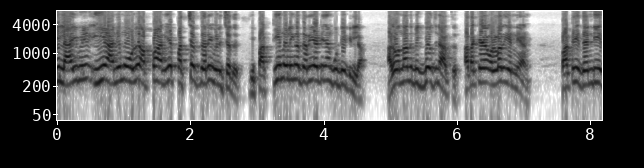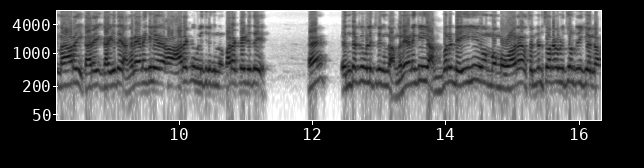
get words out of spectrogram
ഈ ലൈവിൽ ഈ അനുമോൾ അപ്പാനിയെ പച്ചത്തെറി വിളിച്ചത്. ഈ പട്ടി എന്ന് വിളിക്കുന്ന തെറിയായിട്ട് ഞാൻ കൂട്ടിയിട്ടില്ല. അത് ഒന്നാമത് ബിഗ് ബോസിനകത്ത് അതൊക്കെ ഉള്ളത് തന്നെയാണ്. പട്ടി തെണ്ടി നാറി കരയി കഴുതെ. അങ്ങനെയാണെങ്കിൽ ആരൊക്കെ വിളിച്ചിരിക്കുന്നു? മരക്കഴുതേ ഏഹ് എന്തൊക്കെ വിളിച്ചിരിക്കുന്നു? അങ്ങനെയാണെങ്കിൽ ഈ അക്ബർ ഡെയിലി ഓരോ സെന്റൻസ് ഓരോ വിളിച്ചോണ്ടിരിക്കുമല്ലോ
